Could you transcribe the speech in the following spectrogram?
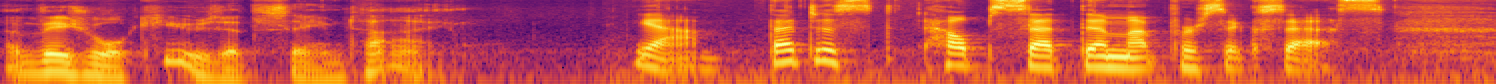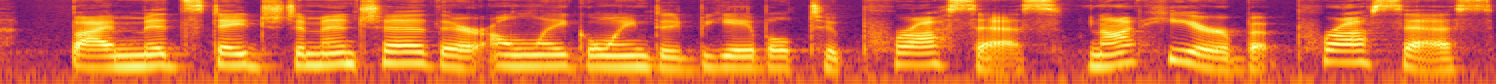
uh, visual cues at the same time. Yeah, that just helps set them up for success. By mid stage dementia, they're only going to be able to process, not hear, but process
